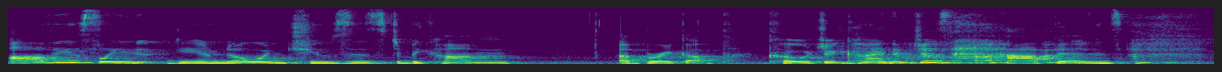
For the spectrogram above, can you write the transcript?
obviously, you know, no one chooses to become a breakup coach. It kind of just happens.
